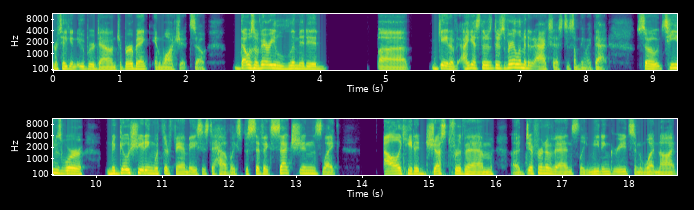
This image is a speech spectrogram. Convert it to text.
or take an Uber down to Burbank and watch it. So that was a very limited uh gate of I guess there's there's very limited access to something like that. So teams were negotiating with their fan bases to have like specific sections like allocated just for them, uh, different events like meet and greets and whatnot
